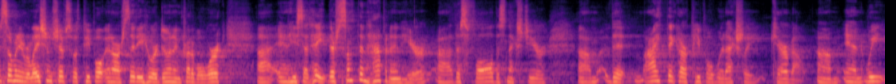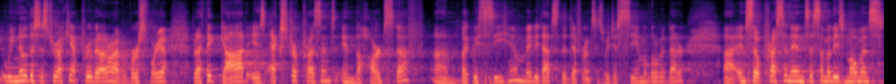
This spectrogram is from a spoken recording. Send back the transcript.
so many relationships with people in our city who are doing incredible work. Uh, and he said, Hey, there's something happening here uh, this fall, this next year um, that I think our people would actually care about. Um, and we, we know this is true. I can't prove it. I don't have a verse for you, but I think God is extra present in the hard stuff. Um, like we see Him. Maybe that's the difference, is we just see Him a little bit better. Uh, and so, pressing into some of these moments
